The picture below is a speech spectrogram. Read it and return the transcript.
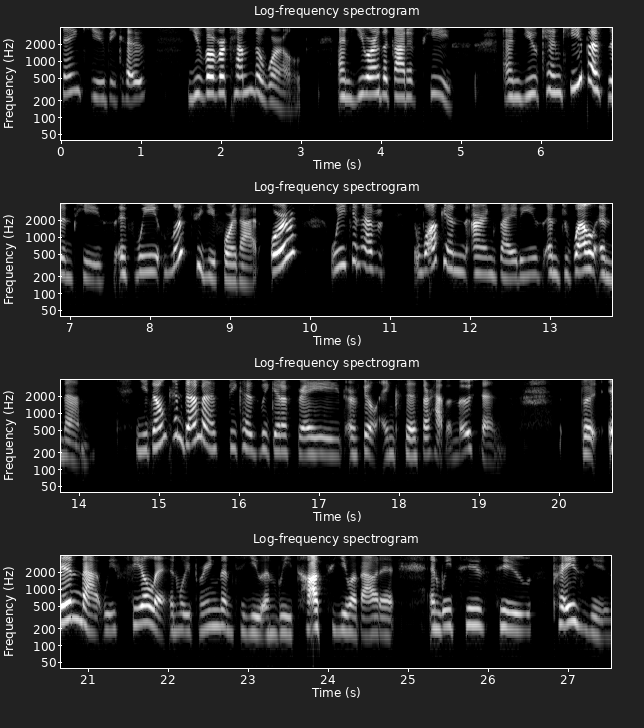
thank you because you've overcome the world and you are the God of peace. And you can keep us in peace if we look to you for that. Or we can have walk in our anxieties and dwell in them. You don't condemn us because we get afraid or feel anxious or have emotions. But in that, we feel it and we bring them to you and we talk to you about it. And we choose to praise you.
